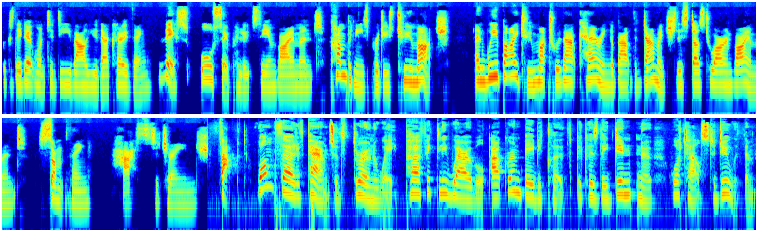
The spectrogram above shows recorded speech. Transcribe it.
because they don't want to devalue their clothing. This also pollutes the environment. Companies produce too much, and we buy too much without caring about the damage this does to our environment. Something has to change. Fact one third of parents have thrown away perfectly wearable outgrown baby clothes because they didn't know what else to do with them.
